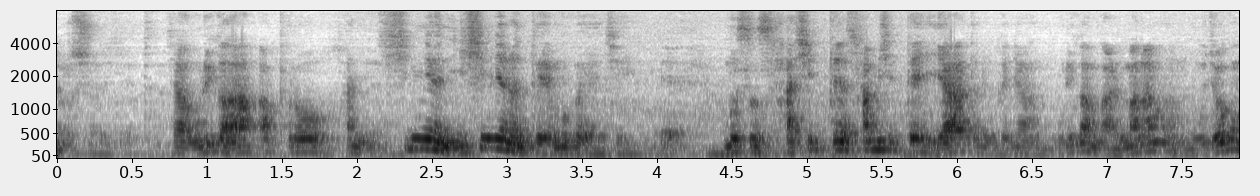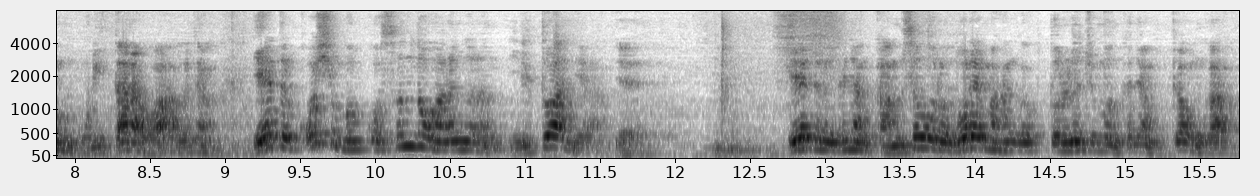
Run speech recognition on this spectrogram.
그렇죠. 이제. 자, 우리가 앞으로 한 10년, 20년은 돼 먹어야지. 예. 무슨 40대, 30대 야들은 그냥 우리가 말만 하면 무조건 우리 따라와. 그냥 얘들 꼬시 먹고 선동하는 거는 일도 아니야. 예. 얘들은 그냥 감성으로 노래만 한 곡 들려주면 그냥 뿅 가.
